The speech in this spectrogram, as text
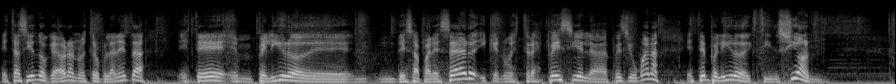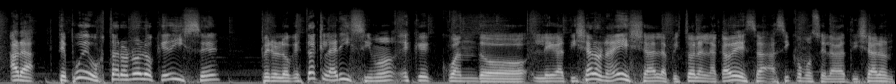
está haciendo que ahora nuestro planeta esté en peligro de desaparecer y que nuestra especie, la especie humana, esté en peligro de extinción. Ahora, te puede gustar o no lo que dice, pero lo que está clarísimo es que cuando le gatillaron a ella la pistola en la cabeza, así como se la gatillaron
